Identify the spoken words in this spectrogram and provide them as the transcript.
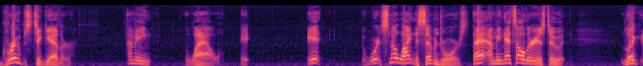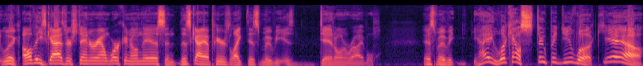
groups together. I mean, wow. It it we're Snow White and the Seven Drawers. That I mean, that's all there is to it. Look, look, all these guys are standing around working on this, and this guy appears like this movie is dead on arrival. This movie, hey, look how stupid you look. Yeah,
